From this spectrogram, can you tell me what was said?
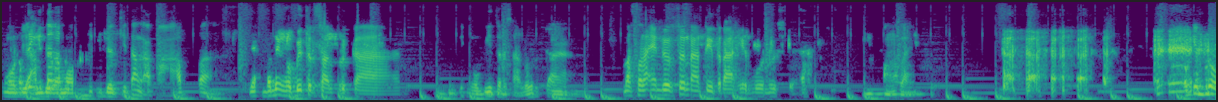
Mau Penting diambil kita- mau ide kita nggak apa-apa. Yang penting hobi tersalurkan. yang penting hobi tersalurkan. Masalah endorse nanti terakhir bonus ya. gampang itu. Oke bro.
